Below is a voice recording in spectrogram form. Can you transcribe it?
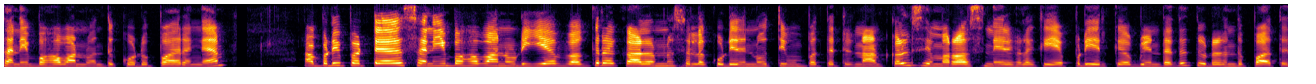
சனி பகவான் வந்து கொடுப்பாருங்க. அப்படிப்பட்ட சனி பகவானுடைய வக்ர காலம்னு சொல்லக்கூடிய நூற்றி முப்பத்தெட்டு நாட்கள் சிம்மராசினியர்களுக்கு எப்படி இருக்குது அப்படின்றத தொடர்ந்து பார்த்து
